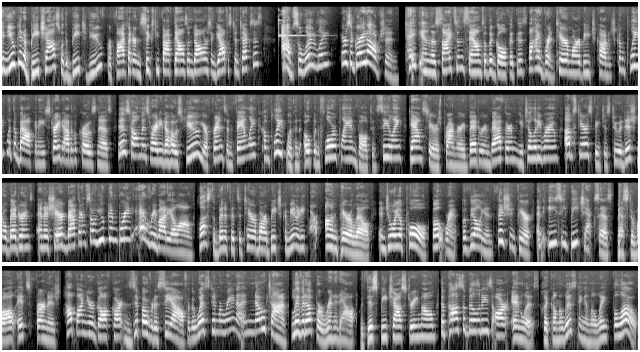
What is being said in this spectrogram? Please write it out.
Can you get a beach house with a beach view for $565,000 in Galveston, Texas? Absolutely. Here's a great option. Take in the sights and sounds of the Gulf at this vibrant Terramar Beach cottage, complete with a balcony straight out of a crow's nest. This home is ready to host you, your friends, and family, complete with an open floor plan, vaulted ceiling, downstairs primary bedroom, bathroom, utility room, upstairs features two additional bedrooms, and a shared bathroom so you can bring everybody along. Plus, the benefits of Terramar Beach community are unparalleled. Enjoy a pool, boat ramp, pavilion, fishing pier, and easy beach access. Best of all, it's furnished. Hop on your golf cart and zip over to Sea Isle for the West End Marina in no time. Live it up or rent it out. With this beach house dream home, the possibilities are endless. Click on the listing in the link below.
